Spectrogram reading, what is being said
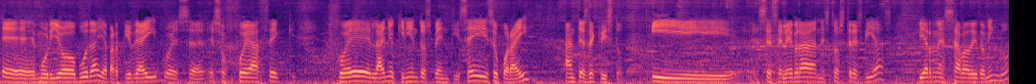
eh, murió Buda y a partir de ahí, pues eh, eso fue hace fue el año 526 o por ahí antes de Cristo. Y se celebra en estos tres días, viernes, sábado y domingo.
